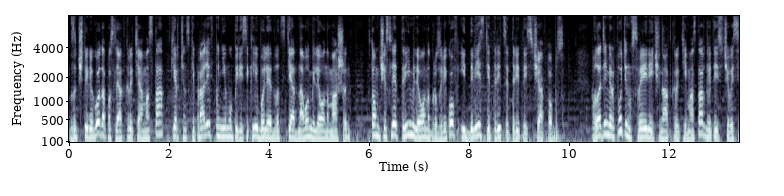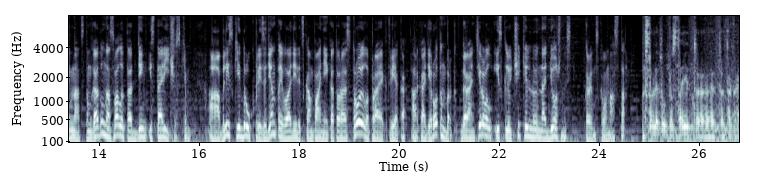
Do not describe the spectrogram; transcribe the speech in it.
За 4 года после открытия моста Керченский пролив по нему пересекли более 21 миллиона машин, в том числе 3 миллиона грузовиков и 233 тысячи автобусов. Владимир Путин в своей речи на открытии моста в 2018 году назвал этот день историческим. А близкий друг президента и владелец компании, которая строила проект века, Аркадий Ротенберг, гарантировал исключительную надежность Крымского моста. Сто лет он простоит, э, это такая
